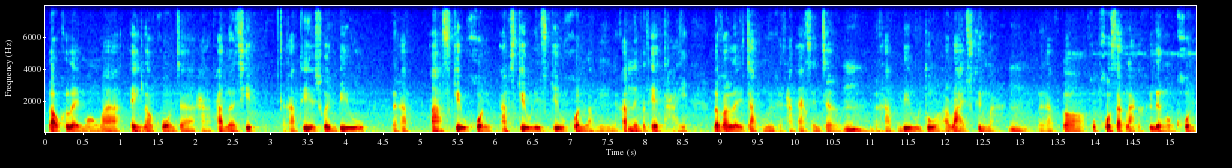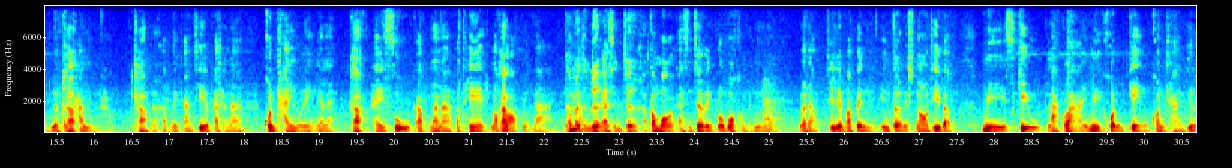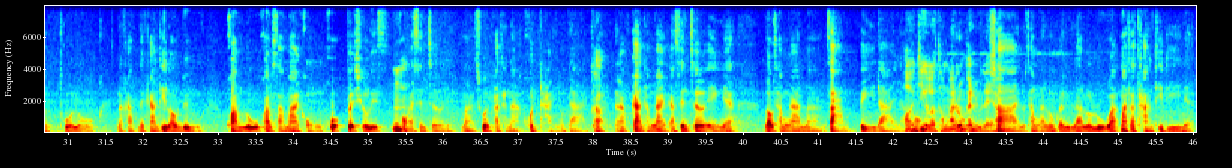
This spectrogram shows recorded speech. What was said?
เนอะครับเราก็เลยมองว่าเอ๊ะเราควรจะหา partnership นะครับที่จะช่วย build นะครับอ่า skill คน up skill re skill คนเหล่านี้นะครับอืมในประเทศไทย แล้วก็เลยจับมือกับทาง Accenture อืมนะครับ build ตัว Arise ขึ้นมาอืมนะครับก็โพสต์หลักๆก็คือเรื่องของคนเรื่องขอครังบ talent ครับครับนะครับในการที่จะพัฒนาคนไทยเราเองเนี่ยแหละครับให้สู้กับนานาประเทศครับรอบๆเราได้นะครับทำไมถึงเลือก Accenture ครับ ต้องบอก Accenture เป็น global company เนอะระดับที่เรียกว่าเป็น international ที่แบบ มี skill หลากหลาย มีคนเก่งค่อนข้างเยอะทั่วโลกนะครับในการที่เราดึงความรู้ความสามารถของพวก specialist อืมของ Accenture เนี่ยมาช่วยพัฒนาคนไทยเราได้ครับนะครับการทำงาน Accenture เองเนี่ยเราทำงานมา 3 ปีได้แล้วอ๋อจริงๆเราทำงานร่วมกันอยู่แล้ว ใช่ เราทำงานร่วมกันอยู่แล้ว เรารู้ว่ามาตรฐานที่ดีเนี่ย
